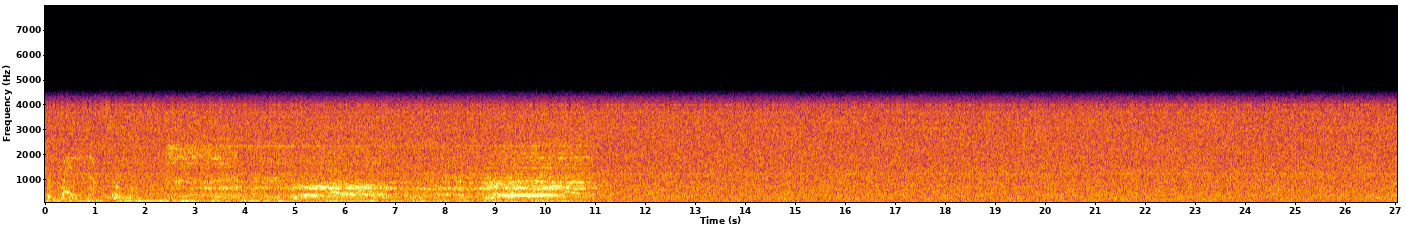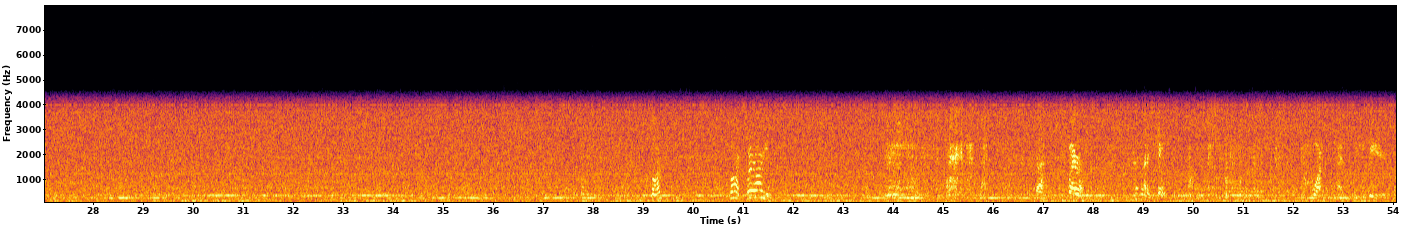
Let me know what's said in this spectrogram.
The way of souls. Bart? Bart, where are you? Ah, Spyro. I might escape. What can we do?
